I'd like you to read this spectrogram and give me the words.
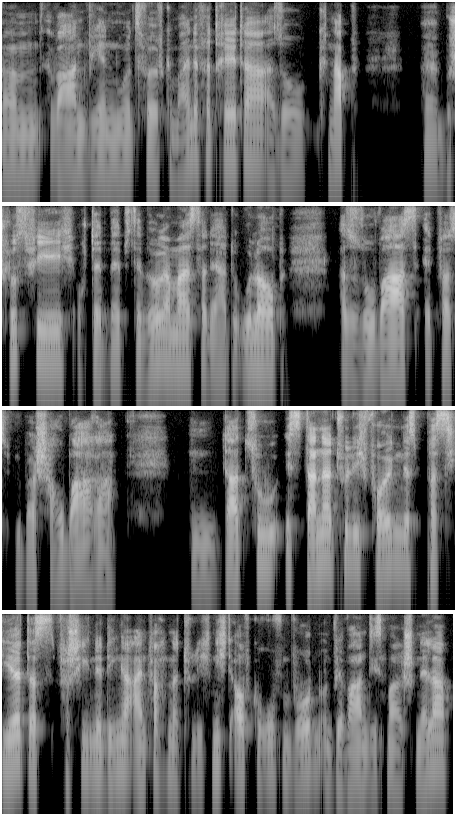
ähm, waren wir nur 12 Gemeindevertreter, also knapp, äh, beschlussfähig. Auch der selbst der Bürgermeister, der hatte Urlaub. Also, so war es etwas überschaubarer. Hm, dazu ist dann natürlich Folgendes passiert, dass verschiedene Dinge einfach natürlich nicht aufgerufen wurden und wir waren diesmal schneller,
